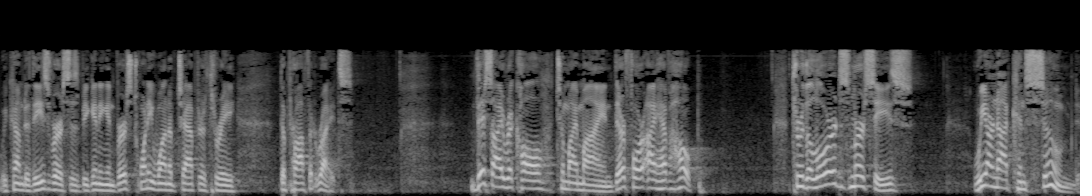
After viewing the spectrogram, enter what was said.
We come to these verses beginning in verse 21 of chapter 3. The prophet writes, this I recall to my mind. Therefore I have hope. Through the Lord's mercies, we are not consumed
